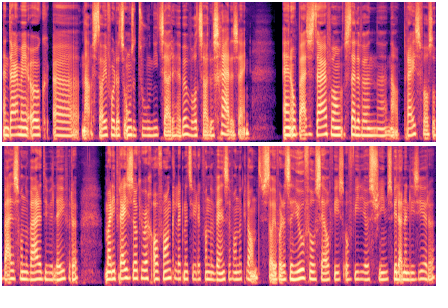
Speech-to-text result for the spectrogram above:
En daarmee ook, uh, nou, stel je voor dat ze onze tool niet zouden hebben, wat zou de schade zijn? En op basis daarvan stellen we een uh, nou, prijs vast op basis van de waarde die we leveren. Maar die prijs is ook heel erg afhankelijk natuurlijk van de wensen van de klant. Stel je voor dat ze heel veel selfies of videostreams willen analyseren.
